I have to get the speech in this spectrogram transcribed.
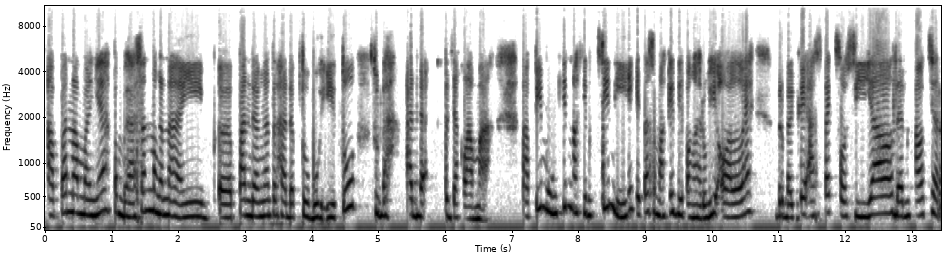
apa namanya pembahasan mengenai eh, pandangan terhadap tubuh itu sudah ada sejak lama. Tapi mungkin makin sini kita semakin dipengaruhi oleh berbagai aspek sosial dan culture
